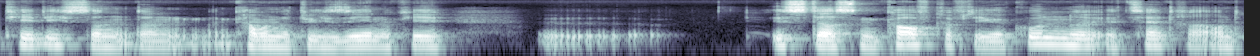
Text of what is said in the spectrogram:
tätigst, dann, dann, dann kann man natürlich sehen, okay, äh, ist das ein kaufkräftiger Kunde etc. Und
